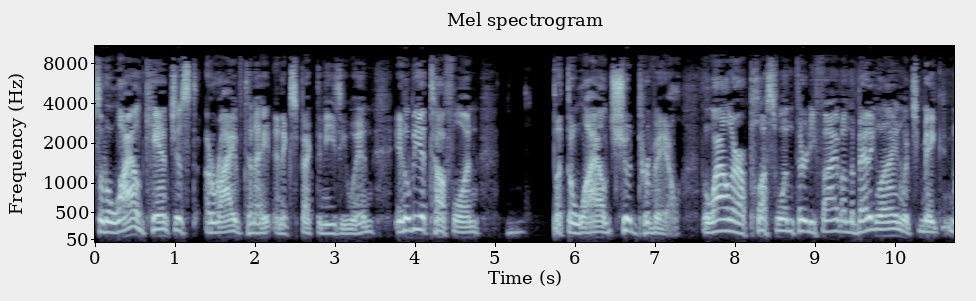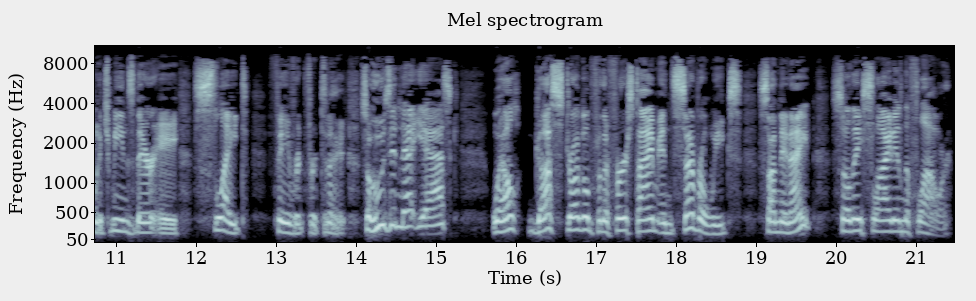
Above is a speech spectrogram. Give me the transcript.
So the Wild can't just arrive tonight and expect an easy win. It'll be a tough one, but the Wild should prevail. The Wild are a plus 135 on the betting line, which make which means they're a slight favorite for tonight. So who's in net, you ask? Well, Gus struggled for the first time in several weeks Sunday night, so they slide in the flower.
